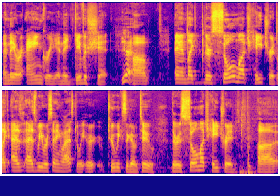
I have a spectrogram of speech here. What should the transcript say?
and they are angry and they give a shit. Yeah. um, and like there's so much hatred like as as we were saying last week or two weeks ago too there is so much hatred uh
